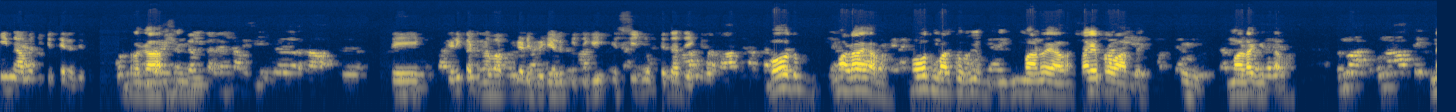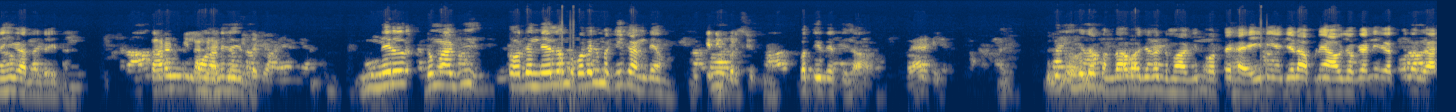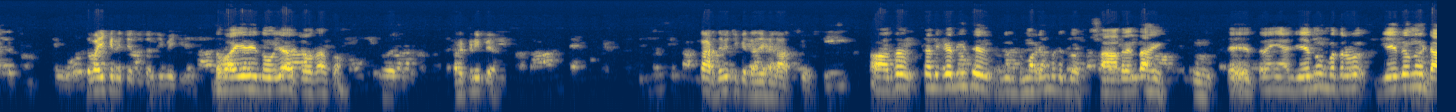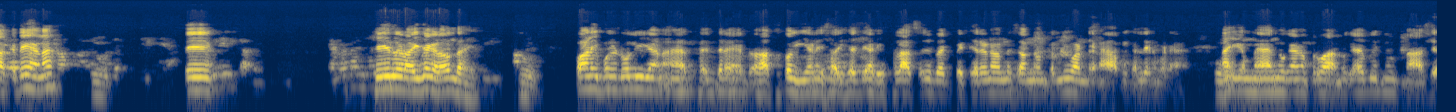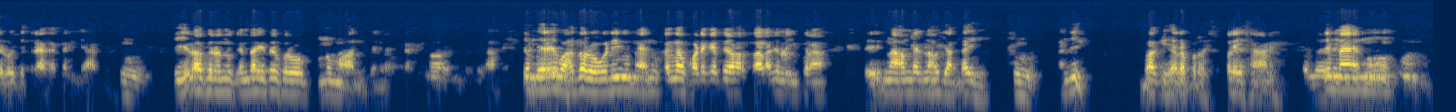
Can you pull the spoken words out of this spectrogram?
ਕੀ ਨਾਮ ਹੈ ਜੀ? ਕਿੱਥੇ ਰਹਿੰਦੇ ਪ੍ਰਕਾਸ਼ ਸਿੰਘ ਤੇ ਕਿਹੜੀ ਘਟਨਾ ਵਾਪਰੀ? ਜਿਹੜੀ ਵੀਡੀਓ ਨੂੰ ਕੀਤੀ ਗਈ ਇਸ ਚੀਜ਼ ਨੂੰ ਕਿੱਦਾਂ ਦੇਖ ਰਹੇ ਹੋ? ਬਹੁਤ ਮਾੜਾ ਹੋਇਆ ਵਾ ਬਹੁਤ ਮਾੜਾ ਮਾਣ ਹੋਇਆ ਵਾ ਸਾਰੇ ਪਰਿਵਾਰ ਤੇ। ਮਾੜਾ ਕੀਤਾ ਵਾ। ਨਹੀਂ ਕਰਨਾ ਚਾਹੀਦਾ। ਕਾਰਨ ਕੀ ਲੱਗ ਹੋਣਾ ਰਿਹਾ ਨਹੀਂ ਕੀਤਾ ਗਿਆ? ਨੀਲ ਦਿਮਾਗੀ ਉਹਦੇ ਨੀਲ ਨੂੰ ਪਤਾ ਨਹੀਂ ਮੈਂ ਕੀ ਕਰਨ ਦਿਆਂ ਕਿੰਨੀ ਉਮਰ ਸੀ ਬੱਤੀ ਦੇਤੀ ਸਾਲ। ਵੈਸੇ ਹੀ ਬਿਲਕੁਲ ਉਹ ਜਿਹਾ ਬੰਦਾ ਵਾ ਜਿਹੜਾ ਦਿਮਾਗੀ ਤੌਰ ਤੇ ਹੈ ਹੀ ਨਹੀਂ ਹੈ, ਜਿਹੜਾ ਆਪਣੇ ਆਪ ਜੋਗਾ ਨਹੀਂ ਹੈਗਾ ਉਹਦਾ ਵਿਆਹ। ਦਵਾਈ ਕਿੰਨੇ ਚਿਰ ਤੋਂ ਚੱਲਦੀ ਪਈ ਹੈ? ਦਵਾਈ ਇਹਦੀ 2014 ਤੋਂ। ਫ਼ਰਕ ਨਹੀਂ ਪਿਆ? ਘਰ ਦੇ ਵਿੱਚ ਕਿਦਾਂ ਦੇ ਹਾਲਾਤ ਸੀ ਆ ਤਾਂ ਕਦੀ ਕਦੀ ਤੇ ਮਾੜੀ ਮੋਟੀ ਦੁੱਖ ਸ਼ਾਂਤ ਰਹਿੰਦਾ ਸੀ। ਤੇ ਇਸ ਤਰ੍ਹਾਂ ਹੀ ਆ ਜੇ ਇਹਨੂੰ ਮਤਲਬ ਜੇ ਤੇ ਉਹਨੂੰ ਡੱਕਦੇ ਆ ਨਾ ਤੇ ਫੇਰ ਲੜਾਈ ਝਗੜਾ ਹੁੰਦਾ ਹੈ। ਪਾਣੀ ਪੂਣੀ ਡੋਲੀ ਜਾਣਾ ਇੱਧਰ ਹੱਥ ਧੋਈ ਜਾਣੇ ਸਾਰੀ ਸਾਰੀ ਦਿਹਾੜੀ ਫਲਾਸ ਚ ਬੈਠ ਰਹਿਣਾ ਉਹਨੇ ਸਾਨੂੰ ਅੰਦਰ ਨਹੀਂ ਵੜਨ ਦੇਣਾ ਆਪ ਹੀ ਇਕੱਲੇ ਨੇ ਵੜਿਆ। ਤਾਂ ਮੈਂ ਇਹਨੂੰ ਕਹਿਣਾ ਪਰਿਵਾਰ ਨੂੰ ਕਿਹਾ ਵੀ ਇਹਨੂੰ ਨਾ ਛੇੜੋ ਤਰ੍ਹਾਂ ਕਰੀ ਜਾ। ਤੇ ਜਿਹੜਾ ਫਿਰ ਉਹਨੂੰ ਕਹਿੰਦਾ ਸੀ ਤੇ ਫਿਰ ਉਹ ਉਹਨੂੰ ਮਾਰ ਦਿੰਦਾ ਤੇ ਮੇਰੇ ਵਾਸਤੇ ਦਾ ਰੋਗ ਨਹੀਂ ਵੀ ਮੈਂ ਇਹਨੂੰ ਕੱਲਾ ਫੜ ਕੇ ਤੇ ਹਸਪਤਾਲਾਂ ਚ ਲਈ ਕਰਾਂ ਤੇ ਨਾ ਮੇਰੇ ਨਾਲ ਜਾਂਦਾ ਹੀ। ਹਾਂਜੀ? ਬਾਕੀ ਸਾਰਾ ਪਰੇ- ਪਰੇਸ਼ਾਨ ਤੇ ਮੈਂ ਇਹਨੂੰ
